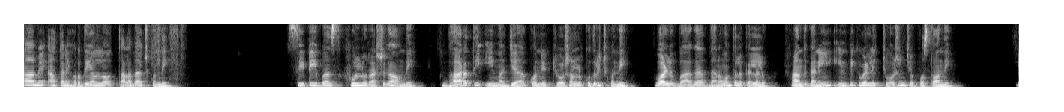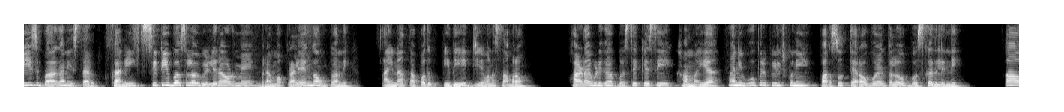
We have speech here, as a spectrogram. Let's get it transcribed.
ఆమె అతని హృదయంలో తలదాచుకుంది సిటీ బస్ ఫుల్ రష్గా ఉంది. భారతి ఈ మధ్య కొన్ని ట్యూషన్లు కుదుర్చుకుంది. వాళ్ళు బాగా ధనవంతుల పిల్లలు. అందుకని ఇంటికి వెళ్ళి ట్యూషన్ చెప్పొస్తోంది. ఫీజు బాగానే ఇస్తారు. కానీ సిటీ బస్సులో వెళ్ళి రావడమే బ్రహ్మ ప్రళయంగా ఉంటోంది. అయినా తప్పదు. ఇది జీవన సమరం. హడావిడిగా బస్ ఎక్కేసి అమ్మయ్యా అని ఊపిరి పీల్చుకుని పరసు తెరవబోయేంతలో బస్సు కదిలింది. ఆ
